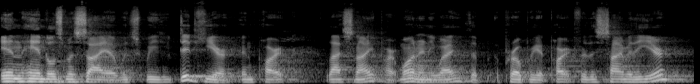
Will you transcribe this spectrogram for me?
in Handel's Messiah, which we did hear in part last night, part one anyway, the appropriate part for this time of the year.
